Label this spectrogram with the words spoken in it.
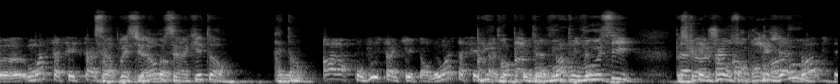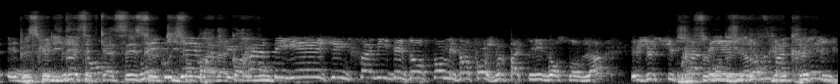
euh, moi, ça fait 5 ans. C'est impressionnant ou c'est inquiétant Attends. Alors pour vous, c'est inquiétant, mais moi, ça fait 5 Pour, ans. pas que pour vous, pour vous aussi. Parce qu'un jour, on 5 s'en prendra à vous. Parce que l'idée, c'est de casser Mais ceux qui écoutez, sont pas d'accord avec vous. j'ai une famille, des enfants, mes enfants, je veux pas qu'ils vivent dans ce monde-là, et je suis prêt à payer. de violence pas que vous de créez souci.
